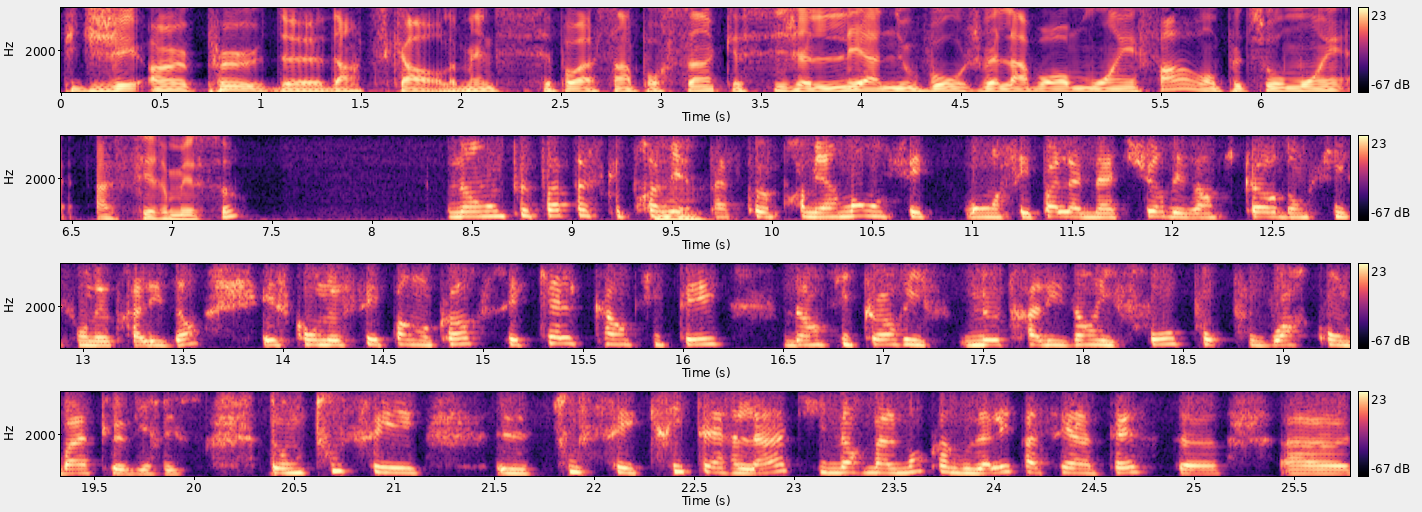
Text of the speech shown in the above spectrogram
puis que j'ai un peu d'anticorps, même si c'est pas à 100%, que si je l'ai à nouveau, je vais l'avoir moins fort? On peut-tu au moins affirmer ça? Non, on peut pas parce que, hmm. parce que premièrement, on sait on sait pas la nature des anticorps, donc s'ils sont neutralisants. Et ce qu'on ne sait pas encore, c'est quelle quantité d'anticorps neutralisants il faut pour pouvoir combattre le virus. Donc tous ces euh, tous ces critères là, qui normalement, quand vous allez passer un test euh, euh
